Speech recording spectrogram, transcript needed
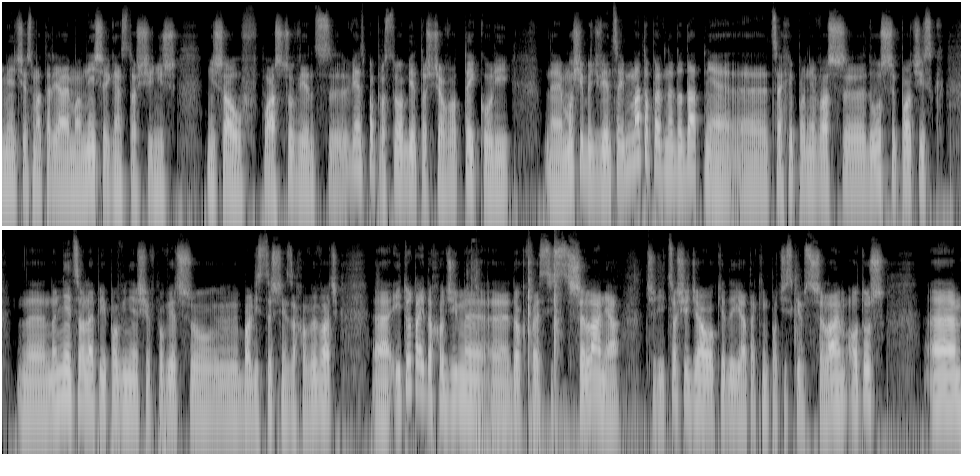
miedź jest materiałem o mniejszej gęstości niż, niż ołów w płaszczu, więc, y, więc po prostu objętościowo tej kuli e, musi być więcej. Ma to pewne dodatnie cechy, ponieważ dłuższy pocisk no nieco lepiej powinien się w powietrzu y, balistycznie zachowywać. E, I tutaj dochodzimy e, do kwestii strzelania, czyli co się działo, kiedy ja takim pociskiem strzelałem. Otóż e,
